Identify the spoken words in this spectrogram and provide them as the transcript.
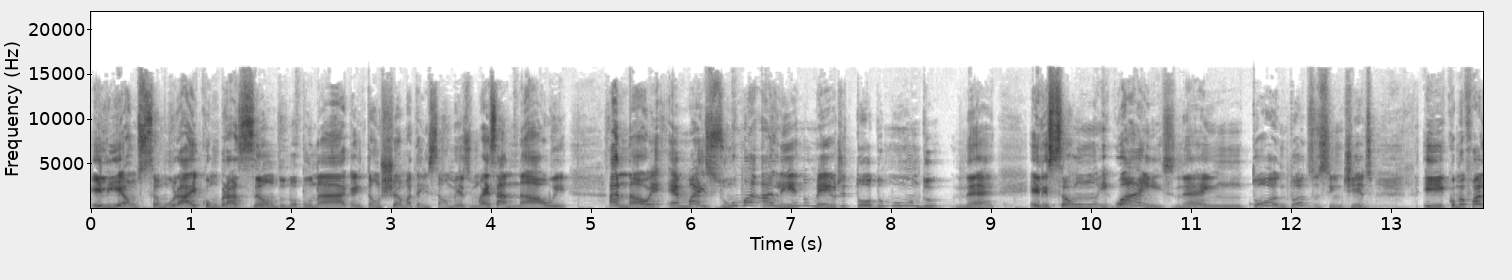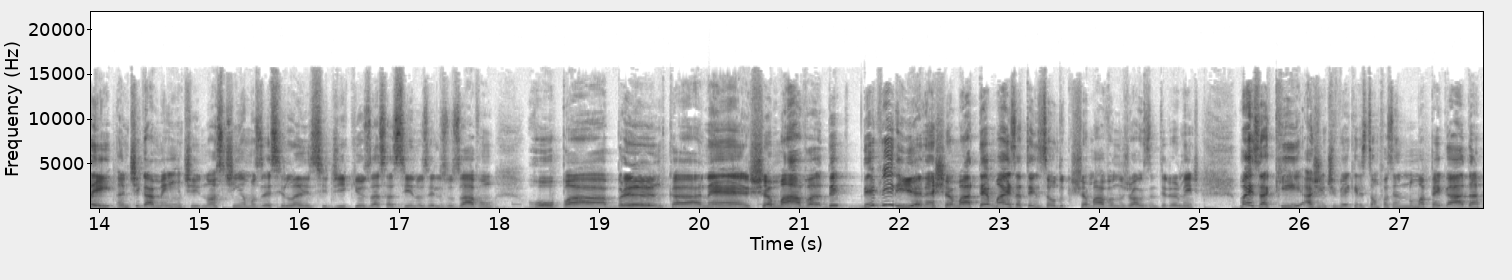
ele é um samurai com o brasão do Nobunaga, então chama atenção mesmo. Mas a Naue, a Naue é mais uma ali no meio de todo mundo, né? Eles são iguais, né? Em, to em todos os sentidos. E como eu falei, antigamente nós tínhamos esse lance de que os assassinos eles usavam roupa branca, né? Chamava, de, deveria, né? Chamar até mais atenção do que chamava nos jogos anteriormente. Mas aqui a gente vê que eles estão fazendo numa pegada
